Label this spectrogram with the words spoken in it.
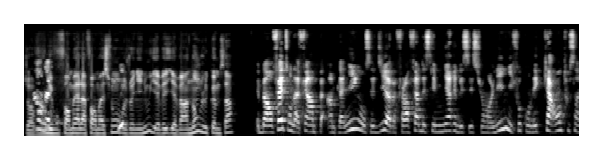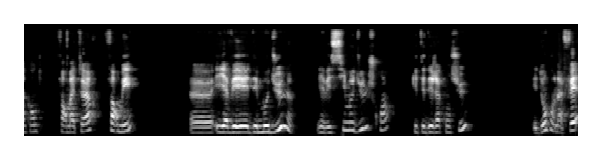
Genre, vous voulez vous former à la formation, rejoignez-nous? Il y avait, il y avait un angle comme ça? Eh ben, en fait, on a fait un, planning, on s'est dit, il va falloir faire des séminaires et des sessions en ligne, il faut qu'on ait 40 ou 50 formateurs formés. Euh, et il y avait des modules, il y avait six modules, je crois, qui étaient déjà conçus. Et donc, on a fait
